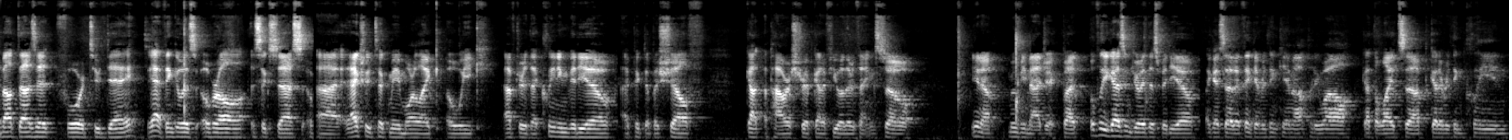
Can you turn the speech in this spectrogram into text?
about does it for today. Yeah, I think it was overall a success. Uh, it actually took me more like a week after the cleaning video. I picked up a shelf, got a power strip, got a few other things. So, you know, movie magic. But hopefully you guys enjoyed this video. Like I said, I think everything came out pretty well. Got the lights up, got everything clean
